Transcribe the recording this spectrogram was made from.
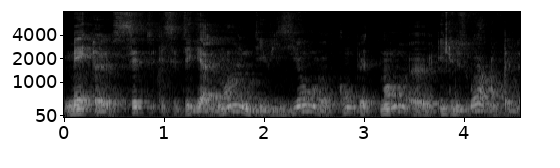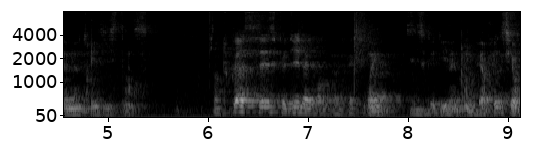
mais euh, c'est également une division euh, complètement euh, illusoire en fait de notre existence. En tout cas, c'est ce que dit la grande perfection. Oui, c'est ce que dit la grande perfection.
